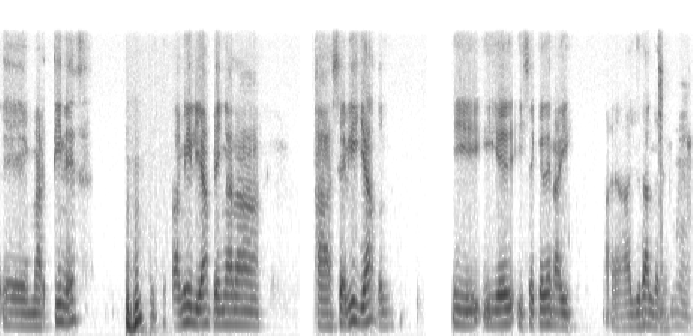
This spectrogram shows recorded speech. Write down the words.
eh, Martínez y su familia vengan a, a Sevilla y, y, se queden ahí ayudándome.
